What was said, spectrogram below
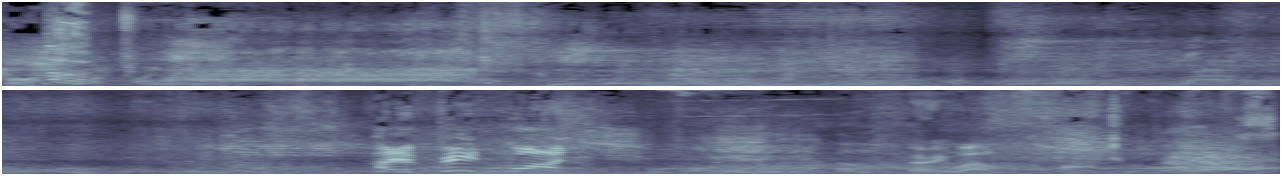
course. I have beaten one! Oh, very well. Far too close.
